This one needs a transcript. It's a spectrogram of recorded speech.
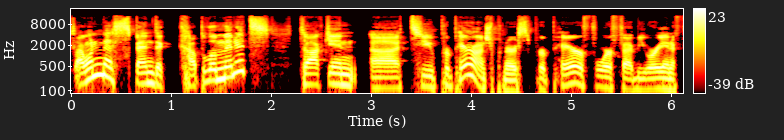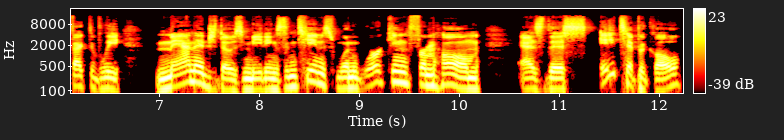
So I wanted to spend a couple of minutes talking uh, to prepare entrepreneurs to prepare for February and effectively manage those meetings and teams when working from home as this atypical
